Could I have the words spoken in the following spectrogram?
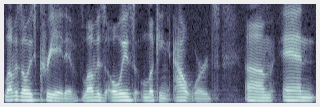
love is always creative. Love is always looking outwards. Um, and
